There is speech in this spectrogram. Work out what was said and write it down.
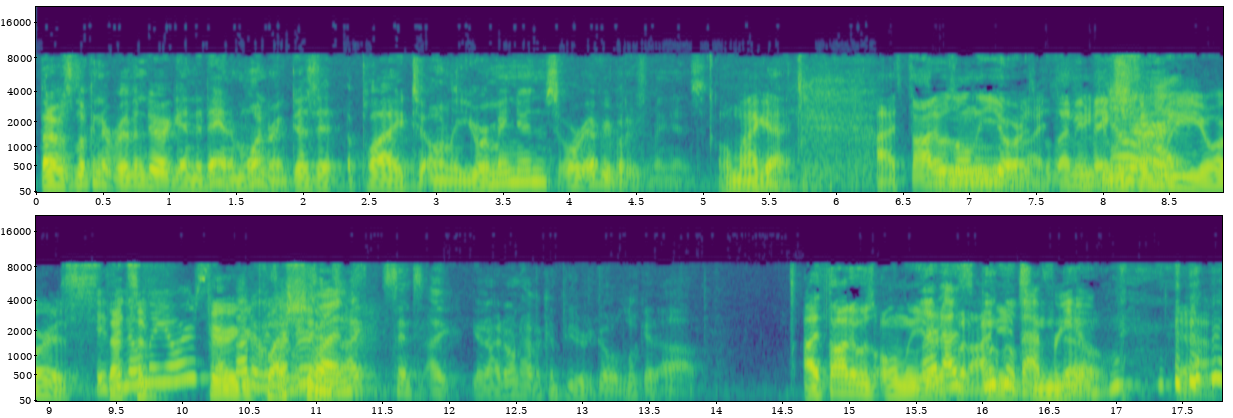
But I was looking at Rivendare again today, and I'm wondering, does it apply to only your minions or everybody's minions? oh my god. I thought it was only Ooh, yours, I but let me think make it was sure. I- only yours. Is it That's only a yours? Very thought good it was question. everyone. I, since I, you know, I don't have a computer to go look it up. I thought it was only Let yours, us but I Google need that to for know. you. yeah.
